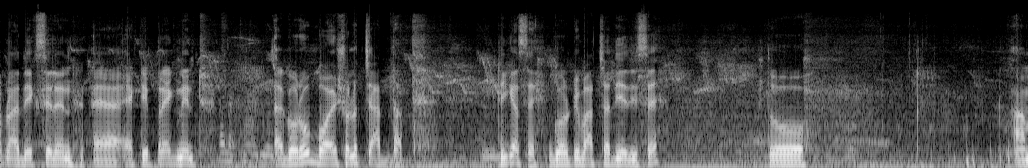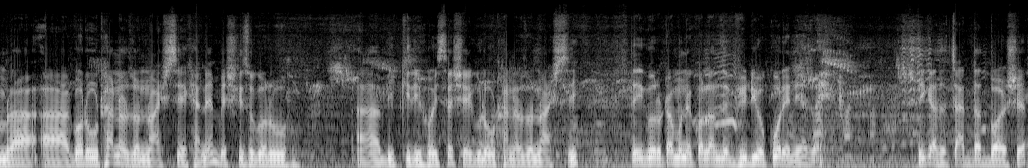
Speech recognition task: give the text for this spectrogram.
আপনারা দেখছিলেন একটি প্রেগনেন্ট গরু, বয়স হলো চার দাঁত। ঠিক আছে? গরুটি বাচ্চা দিয়ে দিছে। তো আমরা গরু উঠানোর জন্য আসছি এখানে। বেশ কিছু গরু বিক্রি হয়েছে, সেগুলো উঠানোর জন্য আসছি। তো এই গরুটা মনে করলাম যে ভিডিও করে নিয়ে যায়। ঠিক আছে? চার দাঁত বয়সের।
